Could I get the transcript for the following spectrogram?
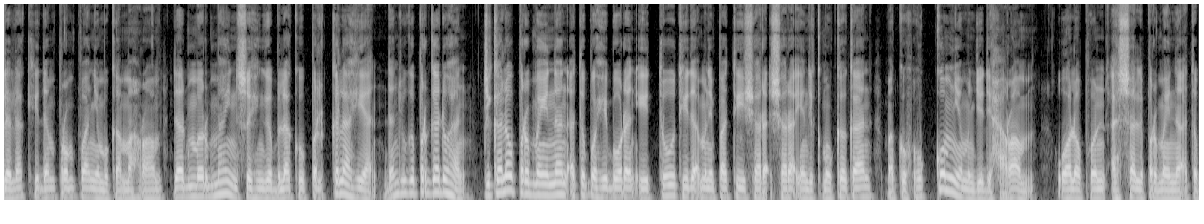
lelaki dan perempuan yang bukan mahram dan bermain sehingga berlaku perkelahian dan juga pergaduhan. Jikalau permainan atau hiburan itu tidak menepati syarat-syarat yang dikemukakan, maka hukumnya menjadi haram walaupun asal permainan atau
